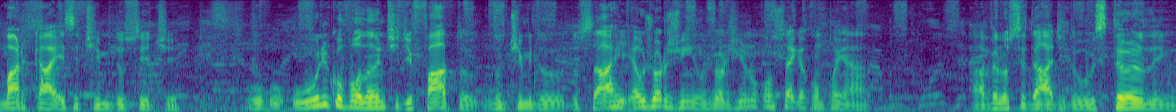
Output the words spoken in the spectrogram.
marcar esse time do City. O, o- único volante de fato no time do, do Sarri é o Jorginho. O Jorginho não consegue acompanhar a velocidade do Sterling.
